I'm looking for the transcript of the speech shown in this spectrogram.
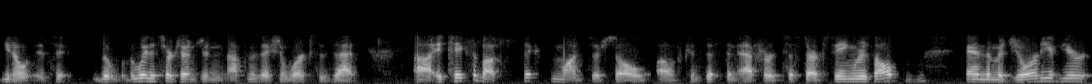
you know, it's the the way the search engine optimization works is that uh, it takes about six months or so of consistent effort to start seeing results. Mm-hmm and the majority of your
